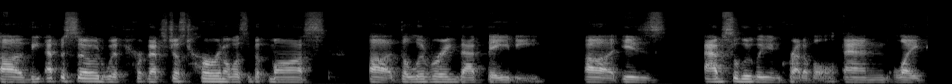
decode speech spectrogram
uh, the episode with her that's just her and Elisabeth Moss uh, delivering that baby uh, is absolutely incredible, and like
